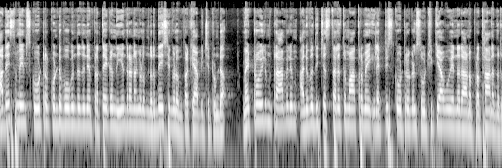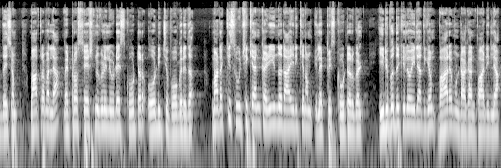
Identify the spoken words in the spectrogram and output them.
അതേസമയം സ്കൂട്ടർ കൊണ്ടുപോകുന്നതിന് പ്രത്യേക നിയന്ത്രണങ്ങളും നിർദ്ദേശങ്ങളും പ്രഖ്യാപിച്ചിട്ടുണ്ട്. മെട്രോയിലും ട്രാമിലും അനുവദിച്ച സ്ഥലത്ത് മാത്രമേ ഇലക്ട്രിക് സ്കൂട്ടറുകൾ സൂക്ഷിക്കാവൂ എന്നതാണ് പ്രധാന നിർദ്ദേശം. മാത്രമല്ല മെട്രോ സ്റ്റേഷനുകളിലൂടെ സ്കൂട്ടർ ഓടിച്ചു പോകരുത്. മടക്കി സൂക്ഷിക്കാൻ കഴിയുന്നതായിരിക്കണം ഇലക്ട്രിക് സ്കൂട്ടറുകൾ. ഇരുപത് കിലോയിലധികം ഭാരമുണ്ടാകാൻ പാടില്ല.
